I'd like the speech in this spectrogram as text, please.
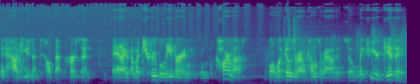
and how to use that to help that person. And I, am a true believer in, in karma, or what goes around comes around. And so make sure you're giving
